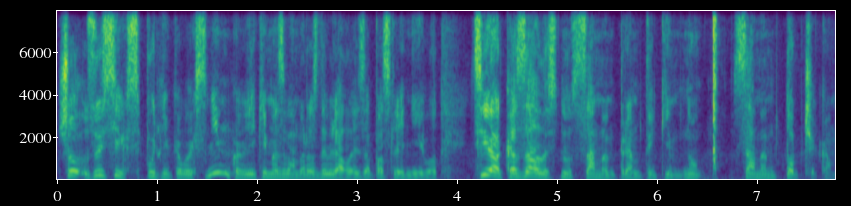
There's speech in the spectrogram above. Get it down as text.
що з усіх спутникових снімків, які ми з вами роздивлялись за останній год, ці оказались ну, самим прям таким, ну, самим топчиком.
